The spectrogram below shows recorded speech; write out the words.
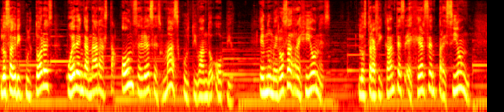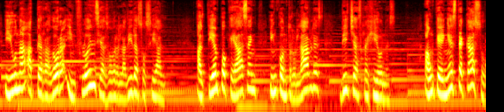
Los agricultores pueden ganar hasta 11 veces más cultivando opio. En numerosas regiones, los traficantes ejercen presión y una aterradora influencia sobre la vida social, al tiempo que hacen incontrolables dichas regiones. Aunque en este caso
